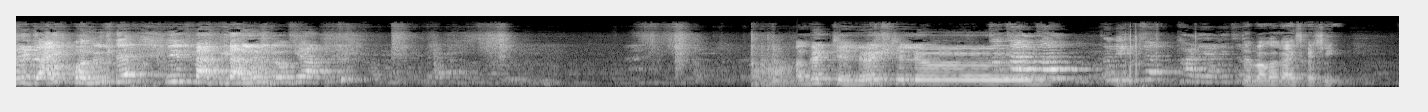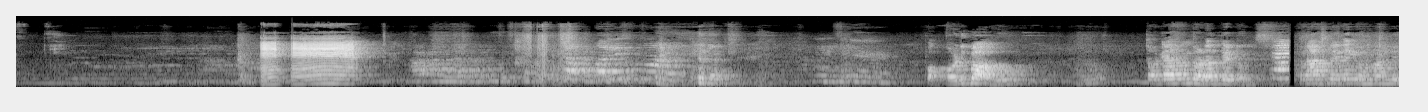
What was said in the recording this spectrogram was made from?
ही गाई पळून दे ही फॅट घालून डोक्यात. अगं चलो चलो. ते बघा गाईस कशी. पकड बाबू. तर काय थोड्यात भेटू नाही घेऊन आले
